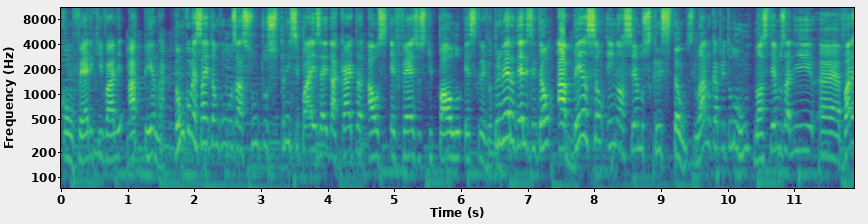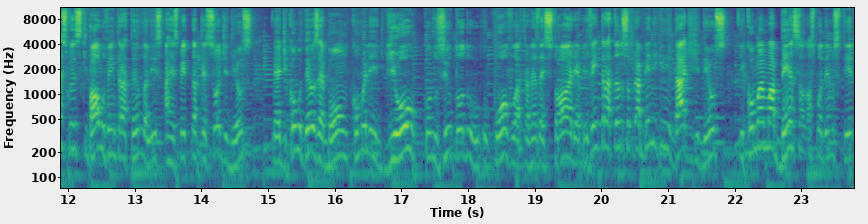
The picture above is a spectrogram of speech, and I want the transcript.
confere que vale a pena. Vamos começar então com os assuntos principais aí da carta aos Efésios que Paulo escreveu. O primeiro deles, então, a bênção em nós sermos cristãos. Lá no capítulo 1, nós temos ali é, várias coisas que Paulo vem tratando ali a respeito da pessoa de Deus, né? De como Deus é bom, como ele guiou, conduziu todo o povo através da história. Ele vem tratando sobre a benignidade de Deus e como é uma bênção nós podemos ter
